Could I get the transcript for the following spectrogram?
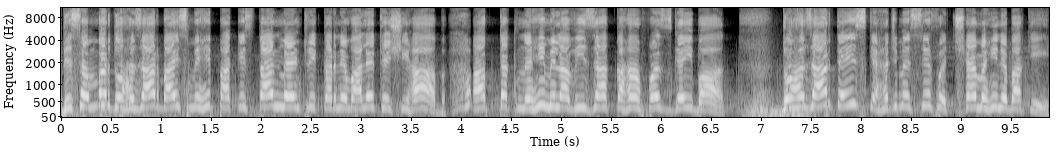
दिसंबर 2022 में ही पाकिस्तान में एंट्री करने वाले थे शिहाब। अब तक नहीं मिला वीज़ा, कहाँ फंस गई बात? 2023 के हज में सिर्फ़ छह महीने बाकी।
